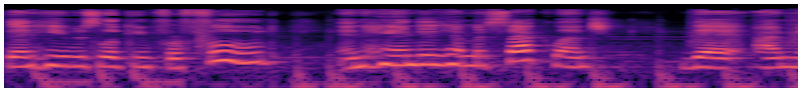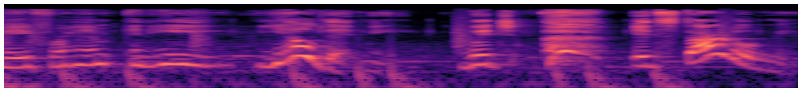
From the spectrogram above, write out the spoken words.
that he was looking for food and handed him a sack lunch that I made for him, and he yelled at me, which it startled me.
